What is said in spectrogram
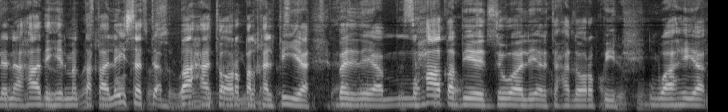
لنا هذه المنطقة ليست باحة أوروبا الخلفية بل محاطة بدول الاتحاد الأوروبي. وهي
